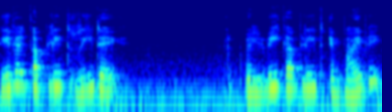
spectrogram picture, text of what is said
We will complete reading, but will we complete imbibing?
